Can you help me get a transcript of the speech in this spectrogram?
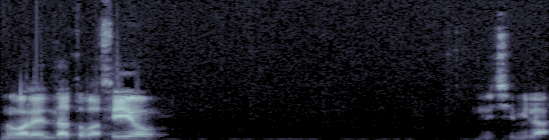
No vale el dato vacío ni similar.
